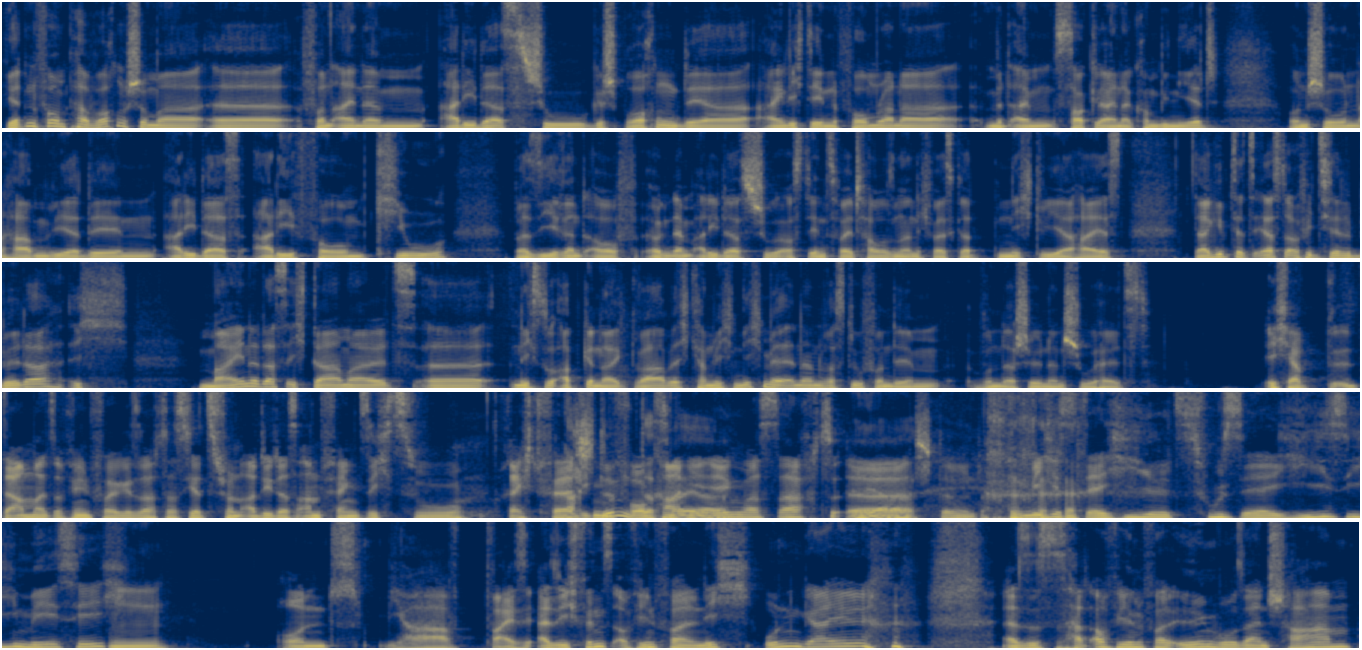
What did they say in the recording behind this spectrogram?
Wir hatten vor ein paar Wochen schon mal äh, von einem Adidas-Schuh gesprochen, der eigentlich den Foam Runner mit einem Sockliner kombiniert. Und schon haben wir den Adidas Adifoam Q, basierend auf irgendeinem Adidas-Schuh aus den 2000ern. Ich weiß gerade nicht, wie er heißt. Da gibt es jetzt erste offizielle Bilder. Ich meine, dass ich damals äh, nicht so abgeneigt war, aber ich kann mich nicht mehr erinnern, was du von dem wunderschönen Schuh hältst. Ich habe damals auf jeden Fall gesagt, dass jetzt schon Adidas anfängt, sich zu rechtfertigen, Ach, stimmt, bevor Kanye ja, irgendwas sagt. Ja, äh, stimmt. Für mich ist der Heel zu sehr Yeezy-mäßig. Mhm. Und ja, weiß ich, also ich finde es auf jeden Fall nicht ungeil. Also es hat auf jeden Fall irgendwo seinen Charme.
